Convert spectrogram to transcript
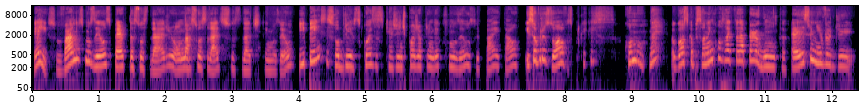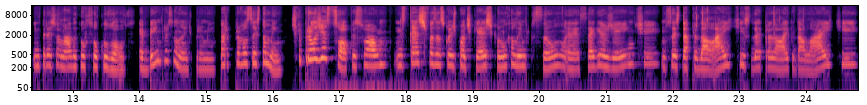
E é isso, vá nos museus perto da sua cidade, ou na sua cidade, se sua cidade tem museu, e pense sobre as coisas que a gente pode aprender com os museus e pai e tal. E sobre os ovos, por que, que eles como, né? Eu gosto que a pessoa nem consegue fazer a pergunta. É esse o nível de impressionada que eu sou com os ovos. É bem impressionante para mim. Espero que pra vocês também. Acho que por hoje é só, pessoal. Não esquece de fazer as coisas de podcast, que eu nunca lembro que são. É, segue a gente. Não sei se dá pra dar like. Se der pra dar like, dá like.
